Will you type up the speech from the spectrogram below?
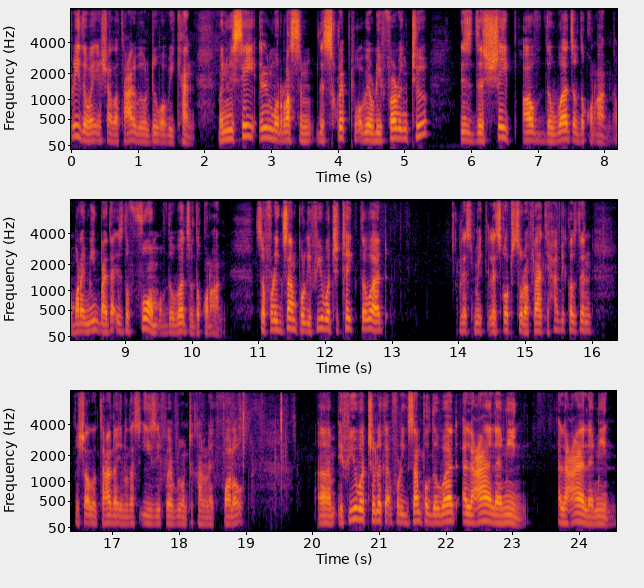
But either way inshallah ta'ala we will do what we can. When we say ilm rasm the script what we're referring to is the shape of the words of the quran. And what i mean by that is the form of the words of the quran so for example, if you were to take the word, let's make let's go to Surah Fatiha because then inshallah ta'ala, you know, that's easy for everyone to kind of like follow. Um, if you were to look at, for example, the word al-alamin, al-alamin,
